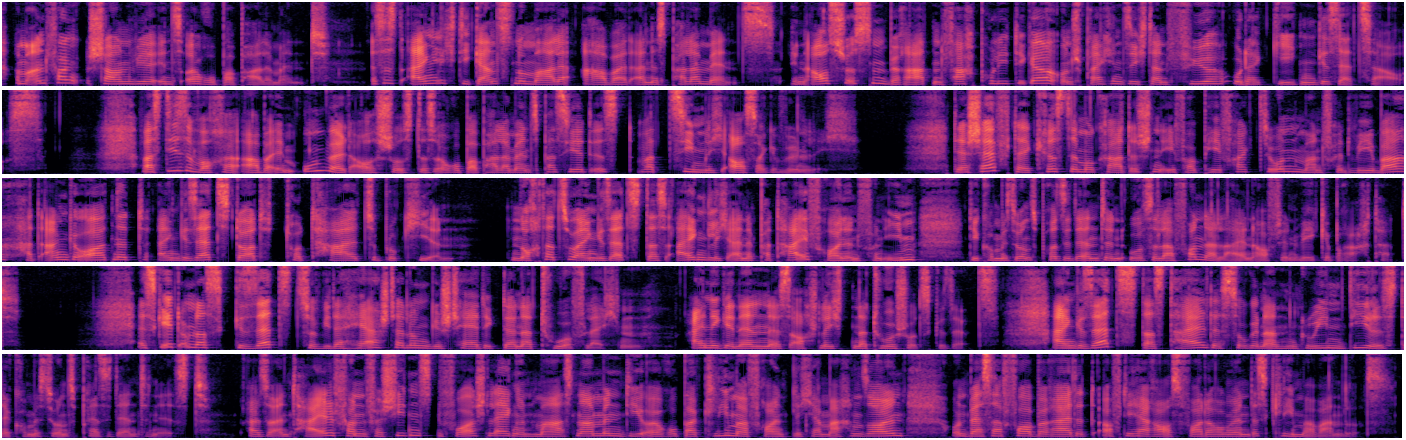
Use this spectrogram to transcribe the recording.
Am Anfang schauen wir ins Europaparlament. Es ist eigentlich die ganz normale Arbeit eines Parlaments. In Ausschüssen beraten Fachpolitiker und sprechen sich dann für oder gegen Gesetze aus. Was diese Woche aber im Umweltausschuss des Europaparlaments passiert ist, war ziemlich außergewöhnlich. Der Chef der christdemokratischen EVP-Fraktion, Manfred Weber, hat angeordnet, ein Gesetz dort total zu blockieren. Noch dazu ein Gesetz, das eigentlich eine Parteifreundin von ihm, die Kommissionspräsidentin Ursula von der Leyen, auf den Weg gebracht hat. Es geht um das Gesetz zur Wiederherstellung geschädigter Naturflächen. Einige nennen es auch schlicht Naturschutzgesetz. Ein Gesetz, das Teil des sogenannten Green Deals der Kommissionspräsidentin ist. Also ein Teil von verschiedensten Vorschlägen und Maßnahmen, die Europa klimafreundlicher machen sollen und besser vorbereitet auf die Herausforderungen des Klimawandels.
